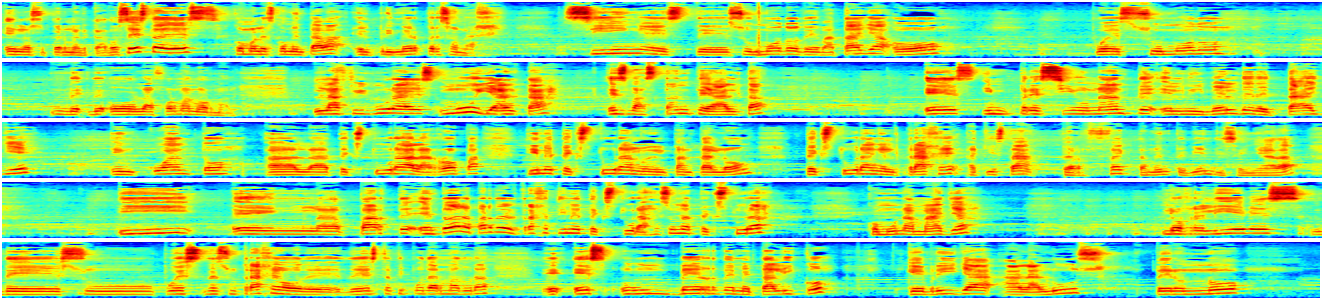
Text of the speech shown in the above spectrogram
en los supermercados. Esta es, como les comentaba, el primer personaje. Sin este su modo de batalla o pues su modo de, o la forma normal. La figura es muy alta, es bastante alta. Es impresionante el nivel de detalle en cuanto a la textura, a la ropa. Tiene textura en el pantalón, textura en el traje. Aquí está perfectamente bien diseñada. Y en la parte, en toda la parte del traje tiene textura. Es una textura como una malla. Los relieves de su, pues, de su traje o de, este tipo de armadura eh, es un verde metálico que brilla a la luz, pero no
